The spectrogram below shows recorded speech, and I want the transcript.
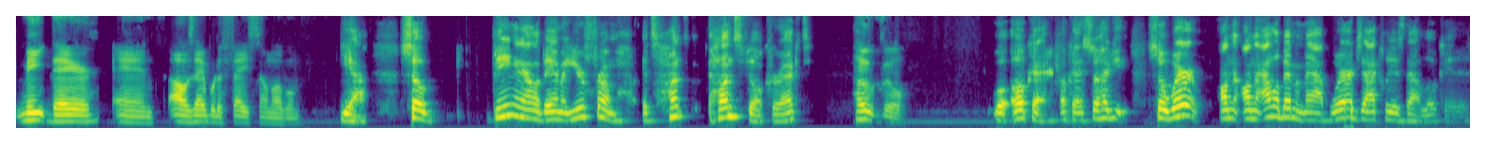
meet there, and I was able to face some of them. Yeah. So, being in Alabama, you're from it's Hunt, Huntsville, correct? Hopeville. Well, okay, okay. So have you? So where on the on the Alabama map? Where exactly is that located?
